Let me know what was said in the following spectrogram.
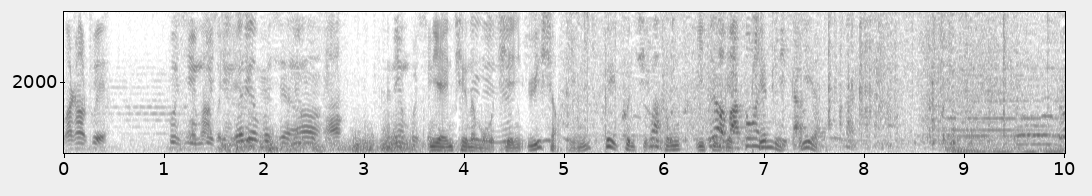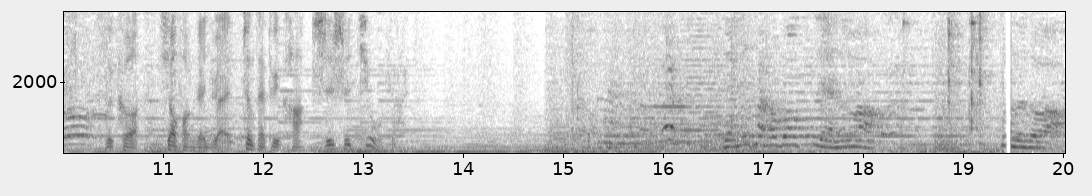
往上坠，不行不行，肯定不行啊！肯定不行。年轻的母亲于小玲被困井中已经两天两夜了。此刻，消防人员正在对他实施救援。眼睛看着光刺眼睛吗？的是吧？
